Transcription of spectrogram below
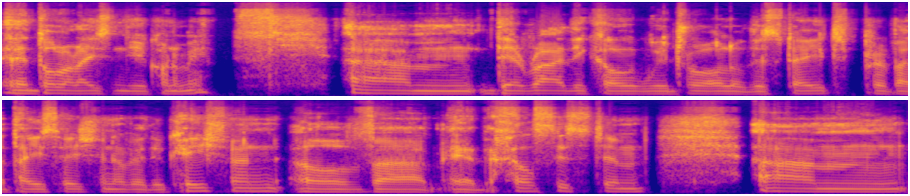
dollarizing the economy, um, the radical withdrawal of the state, privatization of education, of uh, uh, the health system, um,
